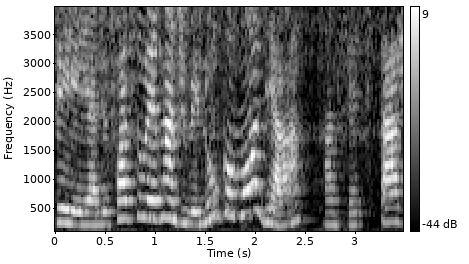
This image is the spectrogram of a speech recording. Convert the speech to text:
Dia alefaso ho herinandro ivelomy commande a! Amin'izay tsy tara.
